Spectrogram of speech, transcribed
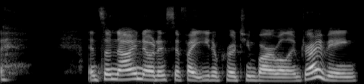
and so now I notice if I eat a protein bar while I'm driving,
